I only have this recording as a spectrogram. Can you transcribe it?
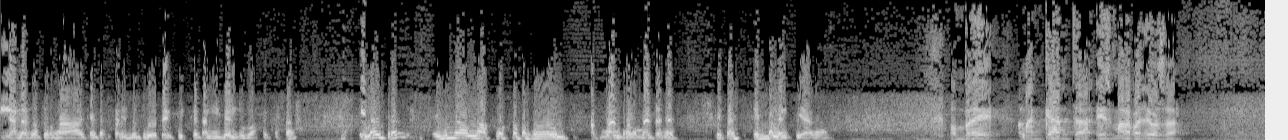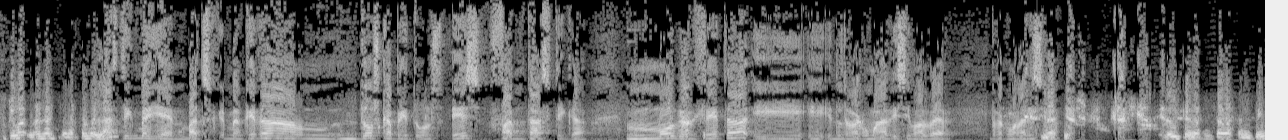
tinc ganes de tornar a aquest esperit de True Detectives que tan ben ho va fer passar. I l'altra és una, una aposta personal, entre cometes, eh? que és, valenciaga. Hombre, m'encanta, és meravellosa. L'estic veient, vaig, me queda dos capítols. És fantàstica, molt ben feta i, i recomanadíssima, Albert. Recomanadíssima. Gràcies. Era el que necessitava sentir.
